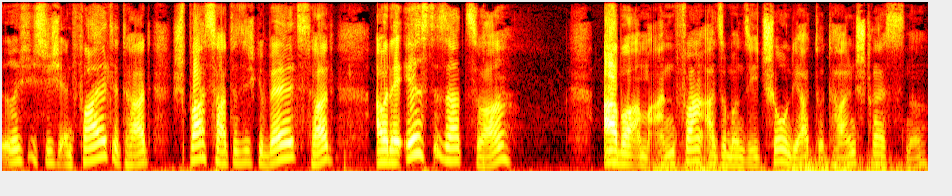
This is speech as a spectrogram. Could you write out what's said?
richtig sich entfaltet hat, Spaß hatte, sich gewälzt hat. Aber der erste Satz war, aber am Anfang, also man sieht schon, die hat totalen Stress. Ne?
